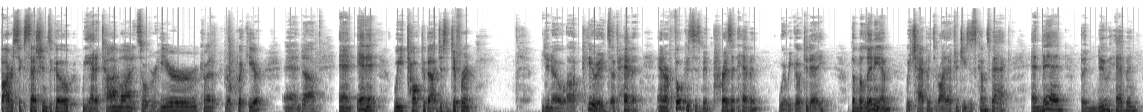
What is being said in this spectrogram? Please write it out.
five or six sessions ago, we had a timeline. It's over here, coming up real quick here. And, uh, and in it, we talked about just different, you know, uh, periods of heaven and our focus has been present heaven, where we go today, the millennium, which happens right after Jesus comes back, and then the new heaven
